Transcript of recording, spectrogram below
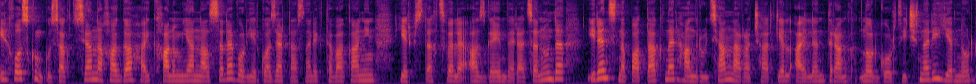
Իր խոսքում կուսակցության նախագահ Հայկ Խանոմյանն ասել է, որ 2013 թվականին, երբ ստեղծվել է ազգային վերածնունդը, իրենց նպատակն էր հանրությանն առաջարկել այլընտրանք նոր գործիչների եւ նոր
